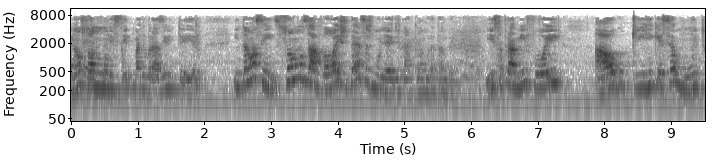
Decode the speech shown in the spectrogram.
não só no município, mas no Brasil inteiro. Então, assim, somos a voz dessas mulheres na Câmara também. Isso para mim foi algo que enriqueceu muito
